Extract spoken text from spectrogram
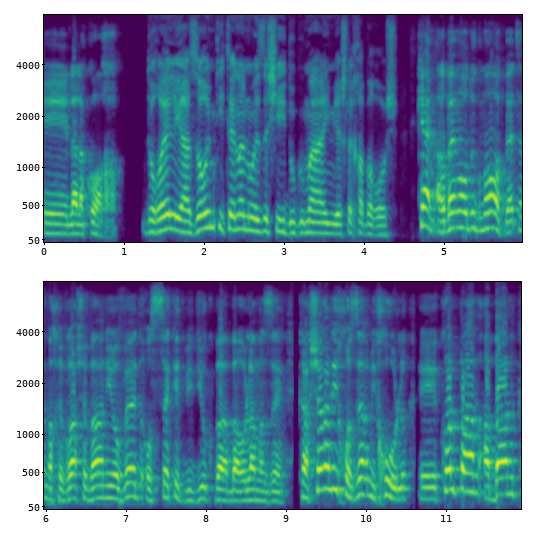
אה, ללקוח. דורל, יעזור אם תיתן לנו איזושהי דוגמה אם יש לך בראש. כן, הרבה מאוד דוגמאות, בעצם החברה שבה אני עובד עוסקת בדיוק בעולם הזה. כאשר אני חוזר מחו"ל, אה, כל פעם הבנק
